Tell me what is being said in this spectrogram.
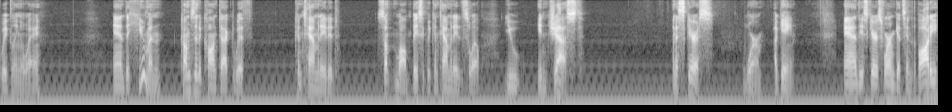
wiggling away, and the human comes into contact with contaminated, some well, basically contaminated soil. You ingest an Ascaris worm again, and the Ascaris worm gets into the body.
